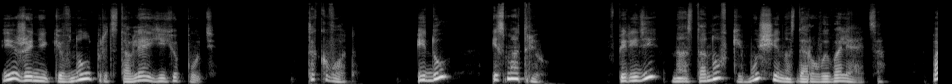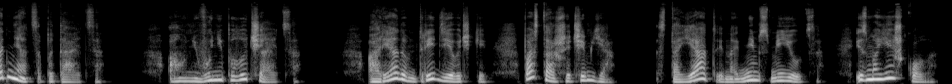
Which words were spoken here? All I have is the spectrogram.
и Женя кивнул, представляя ее путь. Так вот, иду и смотрю. Впереди на остановке мужчина здоровый валяется. Подняться пытается. А у него не получается. А рядом три девочки, постарше, чем я. Стоят и над ним смеются. Из моей школы.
